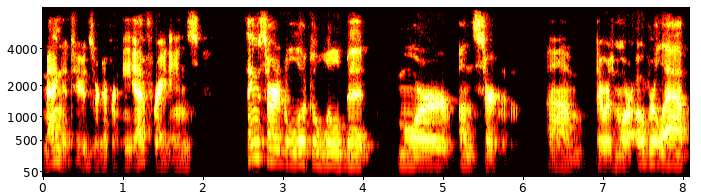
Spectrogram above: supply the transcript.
magnitudes or different EF ratings, things started to look a little bit more uncertain. Um, there was more overlap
